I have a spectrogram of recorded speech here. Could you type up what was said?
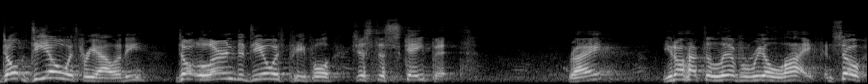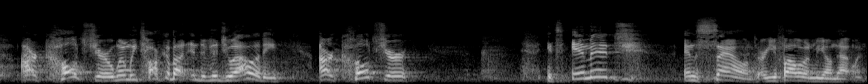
Don't deal with reality. Don't learn to deal with people. Just escape it. Right? You don't have to live real life. And so our culture, when we talk about individuality, our culture, it's image and sound. Are you following me on that one?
